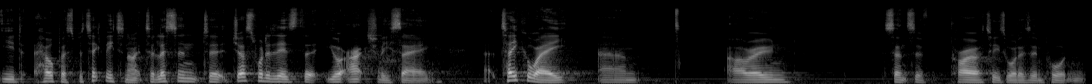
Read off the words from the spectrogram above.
you'd help us, particularly tonight, to listen to just what it is that you're actually saying. Uh, take away um, our own sense of priorities, what is important.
